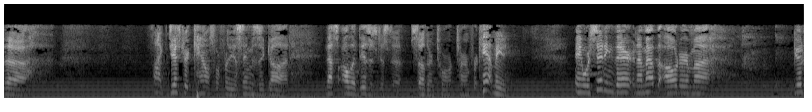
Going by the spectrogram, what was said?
the like district council for the Assemblies of God. That's all it is. It's just a southern term for camp meeting. And we're sitting there, and I'm at the altar, and my good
